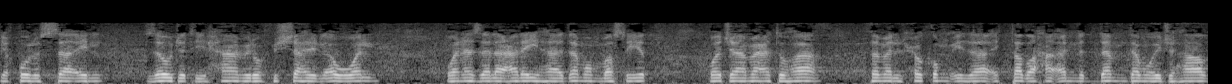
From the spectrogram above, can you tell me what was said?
يقول السائل زوجتي حامل في الشهر الأول ونزل عليها دم بسيط وجامعتها فما الحكم إذا اتضح أن الدم دم إجهاض؟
